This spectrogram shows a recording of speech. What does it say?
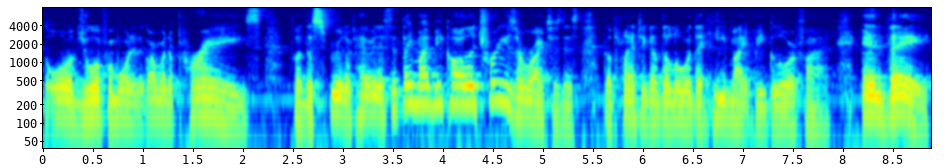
the oil of joy for mourning, the garment of praise for the spirit of heaviness, that they might be called the trees of righteousness, the planting of the Lord, that he might be glorified. And they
